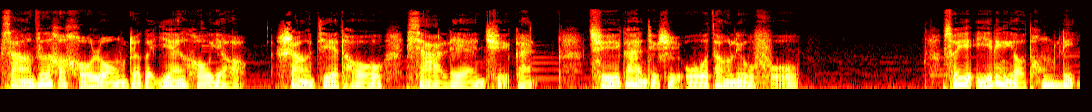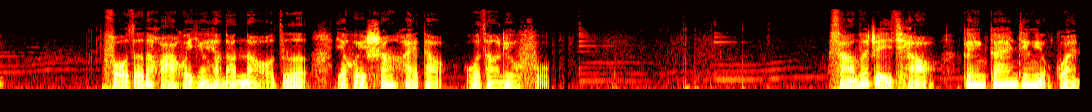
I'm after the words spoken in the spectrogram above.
嗓子和喉咙这个咽喉要上接头，下连曲干，曲干就是五脏六腑，所以一定要通利。否则的话，会影响到脑子，也会伤害到五脏六腑。嗓子这一窍跟肝经有关，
